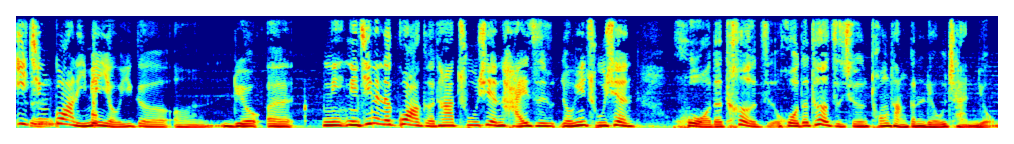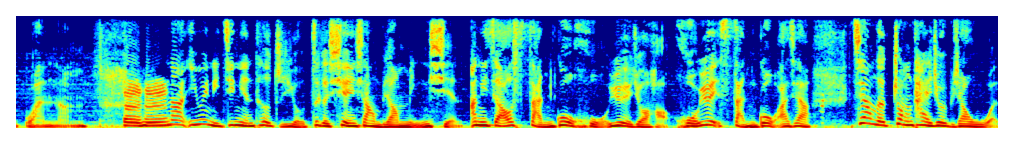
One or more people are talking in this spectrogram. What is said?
易经卦里面有一个嗯流呃，你你今年的卦格它出现孩子容易出现火的特质，火的特质其实通常跟流产有关呐。嗯哼，那因为你今年特质有这个现象比较明显啊，你只要闪过火月就好，火月闪过啊，这样这样的状态就比较稳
